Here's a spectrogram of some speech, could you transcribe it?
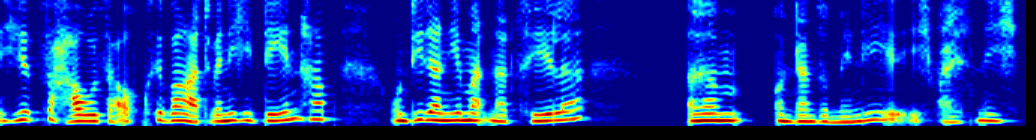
hier zu Hause, auch privat, wenn ich Ideen habe und die dann jemandem erzähle, ähm, und dann so, Mandy, ich weiß nicht,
